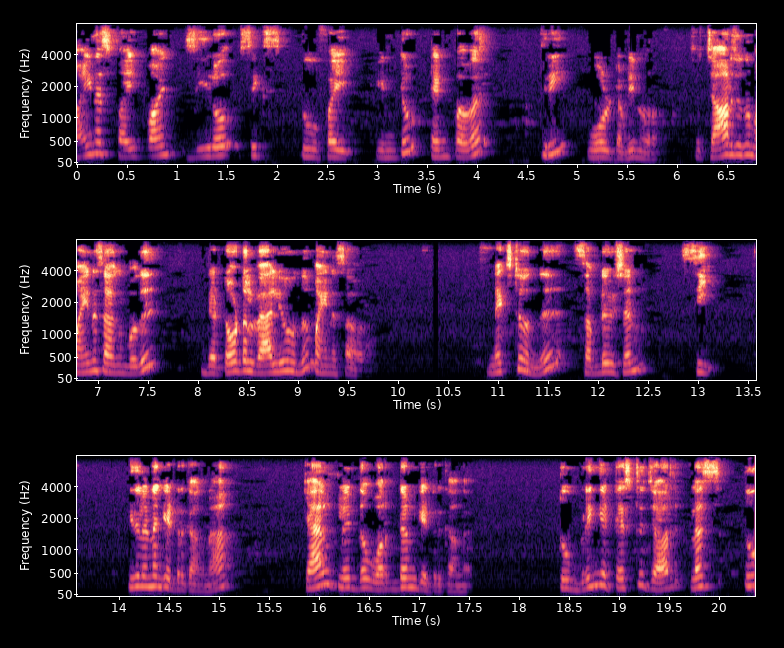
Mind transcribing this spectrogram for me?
minus five point zero six two five into ten power three volt அப்படின்னு வரும். ஸோ சார்ஜ் வந்து மைனஸ் ஆகும்போது இந்த டோட்டல் வேல்யூ வந்து மைனஸாக வரும். நெக்ஸ்ட் வந்து சப்டிவிஷன் சி இதில் என்ன கேட்டிருக்காங்கன்னா calculate the work done கேட்டிருக்காங்க. To bring a test charge two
